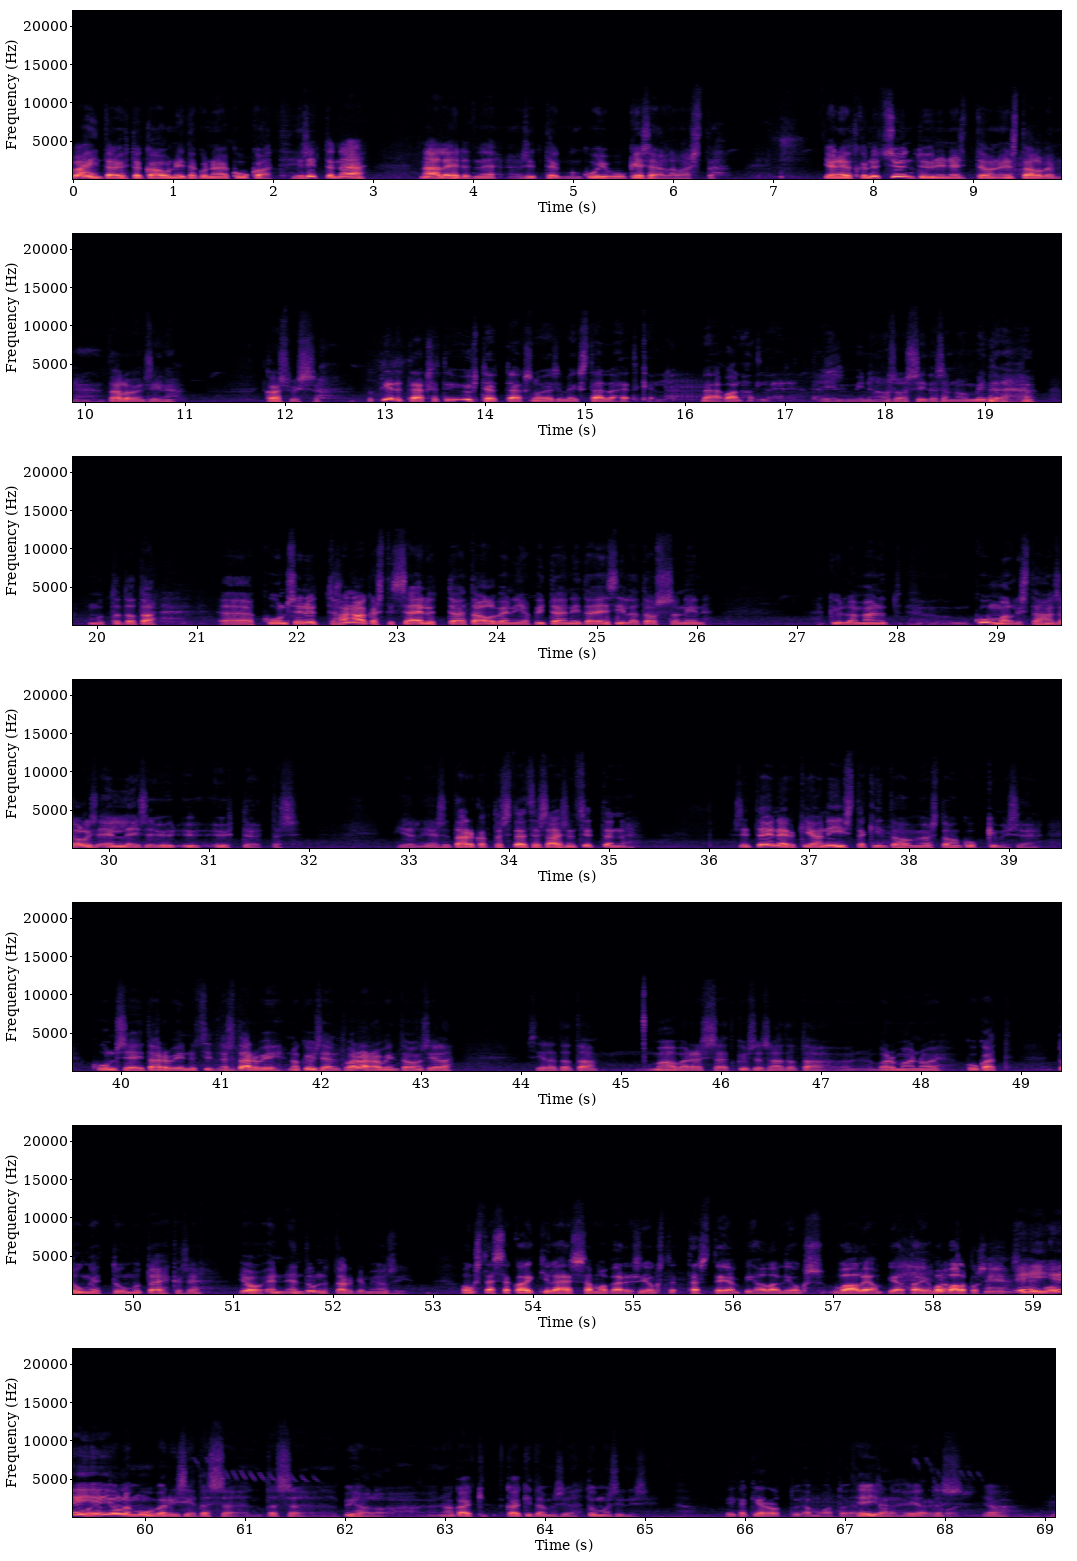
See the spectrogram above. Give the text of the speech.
vähintään yhtä kauniita kuin nämä kukat. Ja sitten nämä, nämä lehdet, ne sitten kuivuu kesällä vasta. Ja ne, jotka nyt syntyy, niin ne sitten on ensi talven, talven siinä kasvissa. Mutta tiedetäänkö, että yhteyttääkö nuo esimerkiksi tällä hetkellä, nämä vanhat lehdet? En minä osaa siitä sanoa mitään. Mutta tota, kun se nyt hanakasti säilyttää talven ja pitää niitä esillä tossa, niin kyllä mä nyt kummallistahan se olisi, ellei se y- y- yhteyttäisi. Ja, ja se tarkoittaa sitä, että se saisi nyt sitten, sitten energiaa niistäkin tohon, myös tuohon kukkimiseen kun se ei tarvii nyt sitten, no se tarvii, no kyllä se nyt vararavinto on siellä, siellä tota maavarressa, että kyllä se saa tota, varmaan noin kukat tungettua, mutta ehkä se, joo, en, en tunne tarkemmin asiaa. Onko tässä kaikki lähes samanvärisiä? Onko tässä teidän pihalla, niin onko vaaleampia tai jopa no, valkoisia ei, ei, ei ole muun värisiä tässä, tässä pihalla. Nämä on kaikki, kaikki tämmöisiä tummasinisiä. Eikä kerrottuja muotoja? Ei ole, ei ole tässä. Joo.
